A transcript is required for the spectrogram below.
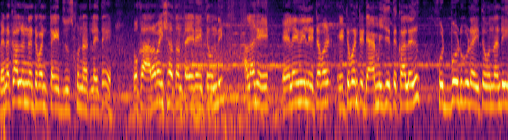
వెనకాల ఉన్నటువంటి టైర్ చూసుకున్నట్లయితే ఒక అరవై శాతం టైర్ అయితే ఉంది. అలాగే ఎలైవీలు ఎటువంటి ఎటువంటి డ్యామేజ్ అయితే కాలేదు. ఫుట్ బోర్డ్ కూడా అయితే ఉందండి.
